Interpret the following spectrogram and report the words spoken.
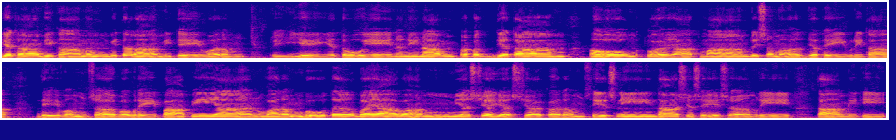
यथाभिकामं वितरामि ते वरं। प्रिये यतो येन नृणां प्रपद्यताम्। अहो, त्वयात्मा वृषमर्जते वृथा। देवं स वव्रे पापीयान् वरं भूतभयावहं यस्य यस्य करं शीर्ष्णि दास्यशेषमृतामिति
